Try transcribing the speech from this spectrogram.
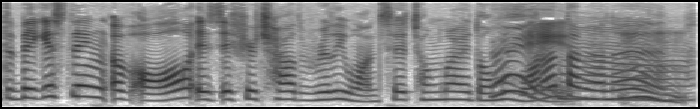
the biggest thing of all is if your child really wants it, 정말 너무 Right. 원한다면은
